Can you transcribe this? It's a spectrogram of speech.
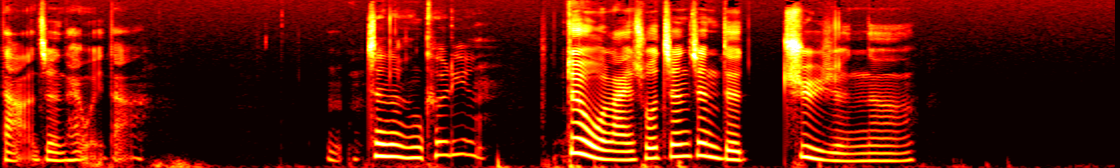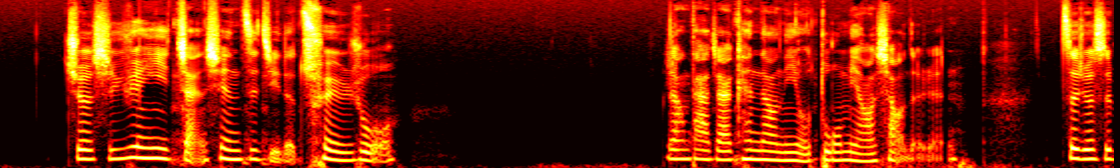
大了，真的太伟大。嗯，真的很可怜。对我来说，真正的巨人呢？就是愿意展现自己的脆弱，让大家看到你有多渺小的人。这就是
